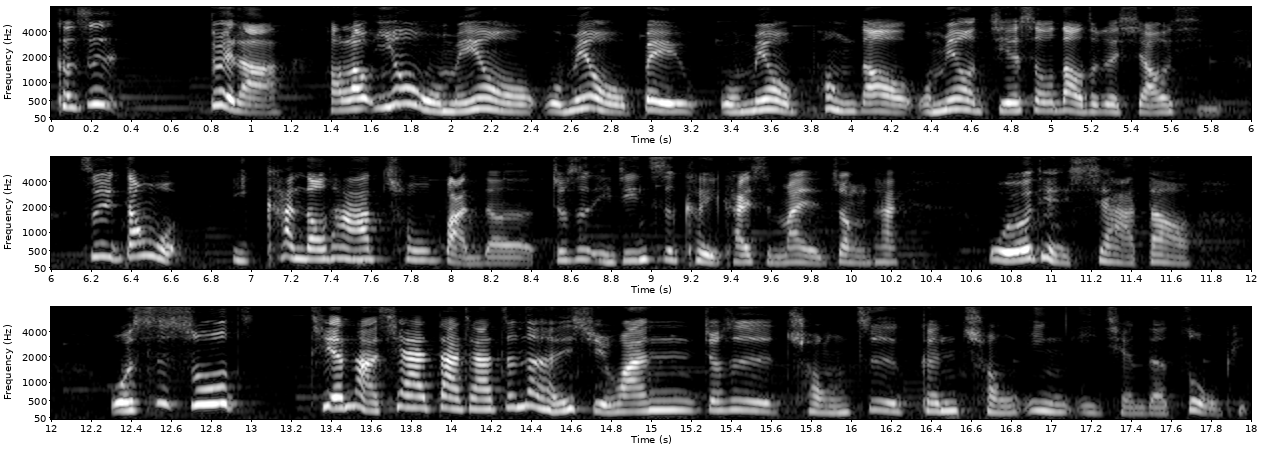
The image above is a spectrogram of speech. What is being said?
可是，对啦，好了，因为我没有，我没有被，我没有碰到，我没有接收到这个消息，所以当我一看到它出版的，就是已经是可以开始卖的状态，我有点吓到。我是说，天哪，现在大家真的很喜欢，就是重置跟重印以前的作品，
